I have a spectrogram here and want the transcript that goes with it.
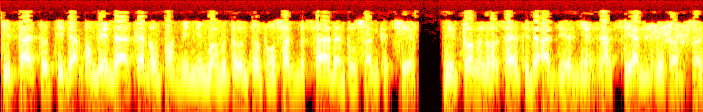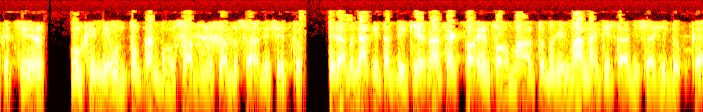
kita itu tidak membedakan upah minimum itu untuk perusahaan besar dan perusahaan kecil. Itu menurut saya tidak adilnya. Kasihan perusahaan-perusahaan kecil mungkin diuntungkan pengusaha-pengusaha besar di situ. Tidak benar kita pikirkan sektor informal itu bagaimana kita bisa hidupkan.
